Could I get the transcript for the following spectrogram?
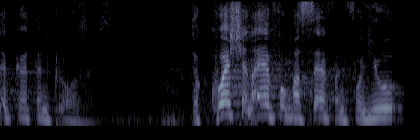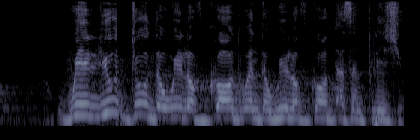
the curtain closes, the question I have for myself and for you will you do the will of God when the will of God doesn't please you?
